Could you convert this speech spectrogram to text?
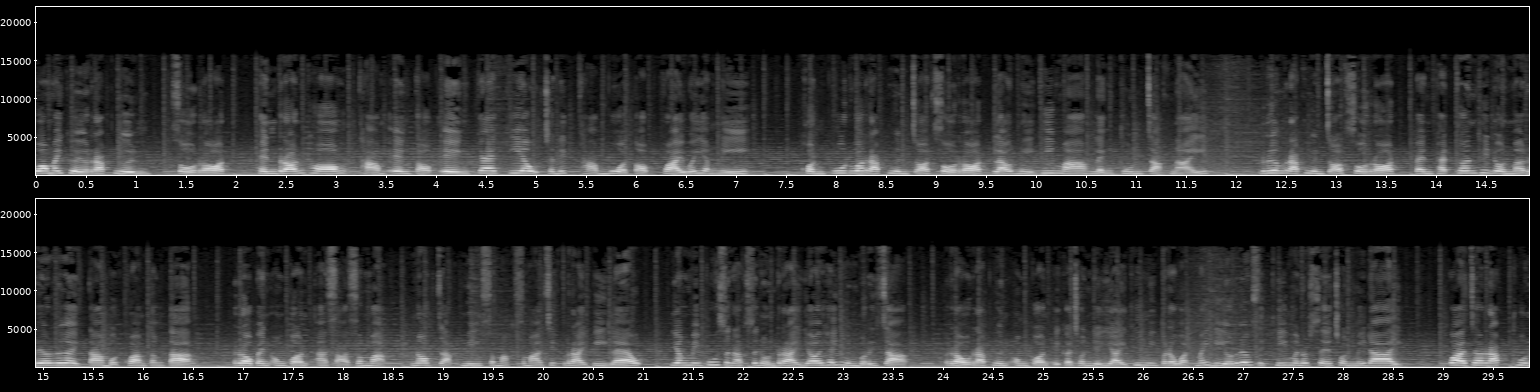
ว่าไม่เคยรับเงิน โซรอสเห็นร้อนท้อง ถามเองตอบเอง แก้เกี้ยว ชนิดถามวัวตอบควายไว้อย่างนี้ คนพูดว่ารับเงินจอร์จ โซรอสแล้วมีที่มาแหล่งทุนจากไหน เรื่องรับเงินจอร์จ โซรอสเป็น pattern ที่โดนมาเรื่อยๆ ตามบทความต่างๆ เราเป็นองค์กรอาสาสมัคร นอกจากมีสมัครสมาชิกรายปีแล้ว ยังมีผู้สนับสนุนรายย่อยให้เงินบริจาค เรารับเงินองค์กรเอกชนใหญ่ ๆ ที่มีประวัติไม่ดีเรื่องสิทธิมนุษยชนไม่ได้ กว่าจะรับทุน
